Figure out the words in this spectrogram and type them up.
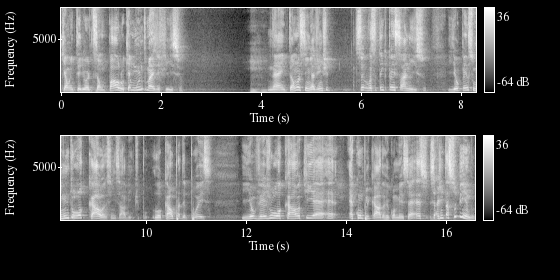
que é o interior de São Paulo, que é muito mais difícil. Uhum. Né? Então, assim, a gente. Você tem que pensar nisso. E eu penso muito local, assim, sabe? Tipo, local para depois. E eu vejo o local que é, é, é complicado o recomeço. É, é, a gente tá subindo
